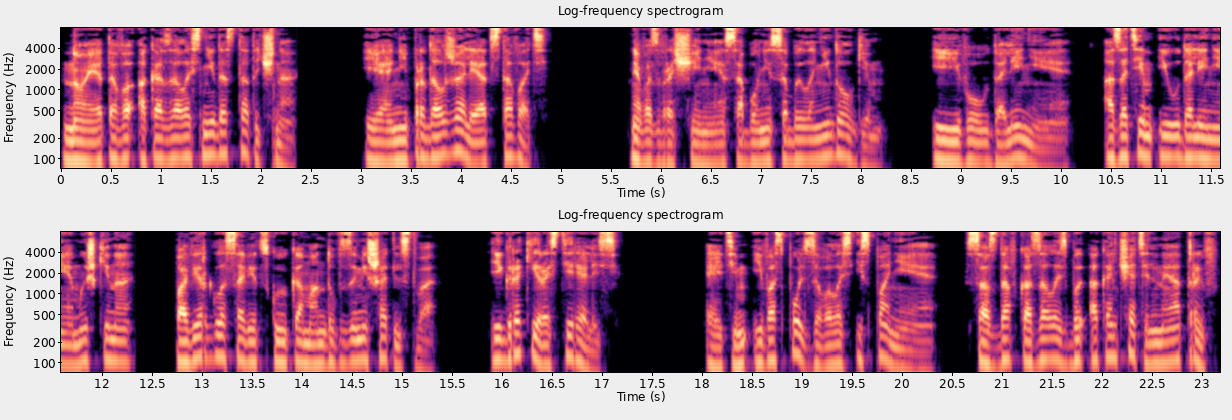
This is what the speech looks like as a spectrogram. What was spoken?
Но этого оказалось недостаточно, и они продолжали отставать. Возвращение Сабониса было недолгим, и его удаление, а затем и удаление Мышкина повергло советскую команду в замешательство. Игроки растерялись. Этим и воспользовалась Испания, создав, казалось бы, окончательный отрыв.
